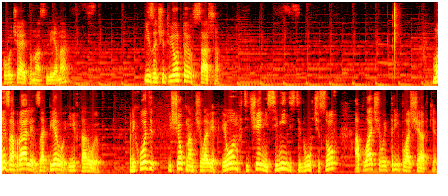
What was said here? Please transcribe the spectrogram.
получает у нас Лена и за четвертую Саша. Мы забрали за первую и вторую. Приходит еще к нам человек, и он в течение 72 часов оплачивает три площадки.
